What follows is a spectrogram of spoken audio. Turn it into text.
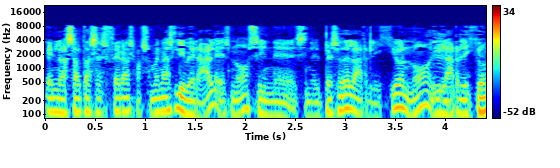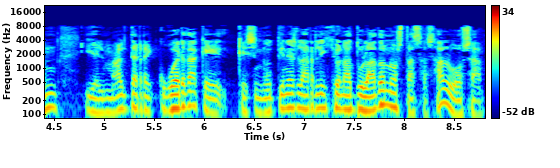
en las altas esferas, más o menos liberales, ¿no? Sin, eh, sin el peso de la religión, ¿no? Y Mm. la religión y el mal te recuerda que, que si no tienes la religión a tu lado no estás a salvo. O sea,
